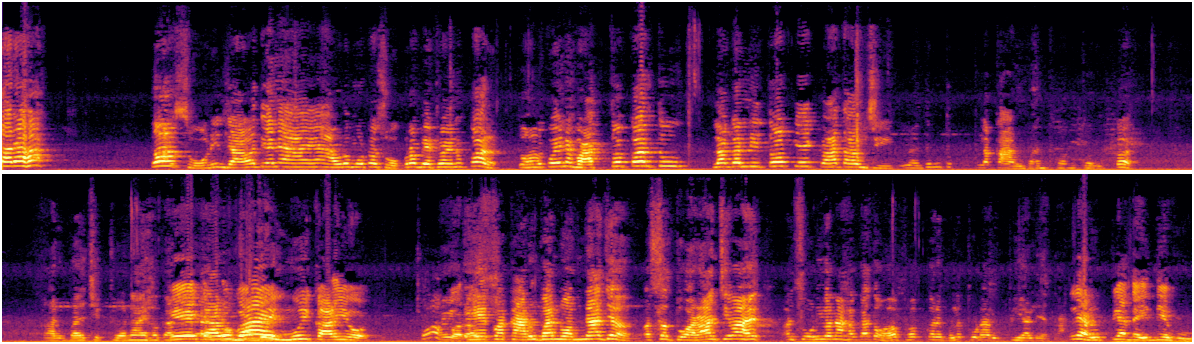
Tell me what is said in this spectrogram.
કરે હા? તો? સોડીને જાવા દે ને આવડો મોટો છોકરો બેઠો એનું કર. તો? કોઈને વાત તો કર તું. લગનની તો કે વાત આવશે. હું તો ફોન કરું. કર. કાળુભાઈ ચેટલો ના હગા. એ કાળું મુય કાળિયો એક વાર કાળુભાઈ નોમના જ અસલ ધોરા જેવા હે. અને સોડીઓના હગા તો હફ હફ કરે ભલે થોડા રૂપિયા લેતા. લે રૂપિયા દઈ દેવું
